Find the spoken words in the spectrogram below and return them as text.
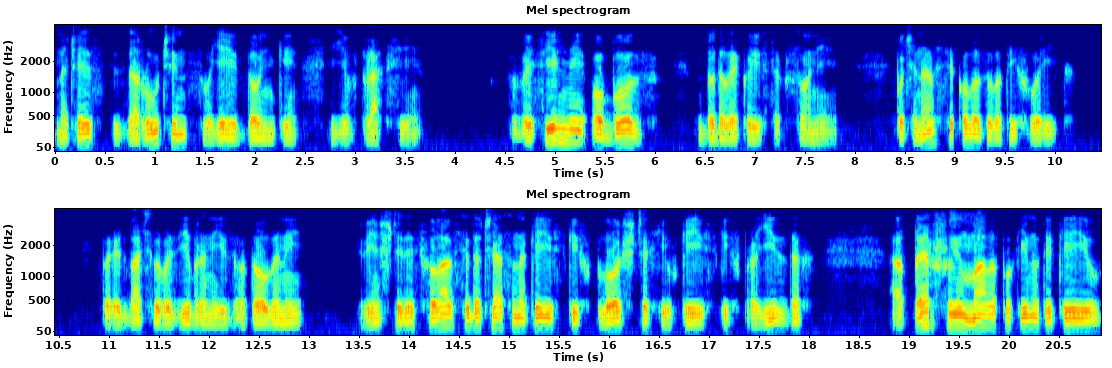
на честь заручин своєї доньки Євпраксії. Весільний обоз до далекої Саксонії починався коло золотих воріт. Передбачливо зібраний і зготовлений, він ще десь ховався до часу на київських площах і в київських проїздах, а першою мала покинути Київ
